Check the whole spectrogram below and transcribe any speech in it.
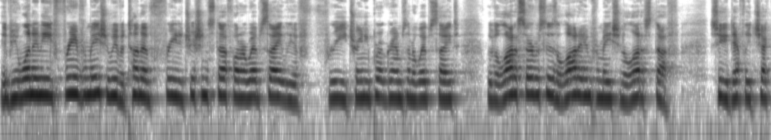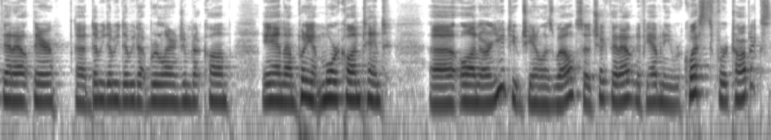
If you want any free information, we have a ton of free nutrition stuff on our website. We have free training programs on our website. We have a lot of services, a lot of information, a lot of stuff. So you definitely check that out there, uh, www.brutalirongym.com. And I'm putting up more content uh, on our YouTube channel as well. So check that out. And if you have any requests for topics,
